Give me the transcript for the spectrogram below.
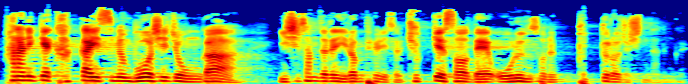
하나님께 가까이 있으면 무엇이 좋은가? 23절에 이런 표현이 있어요. 주께서 내 오른손을 붙들어 주신다는 거예요.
